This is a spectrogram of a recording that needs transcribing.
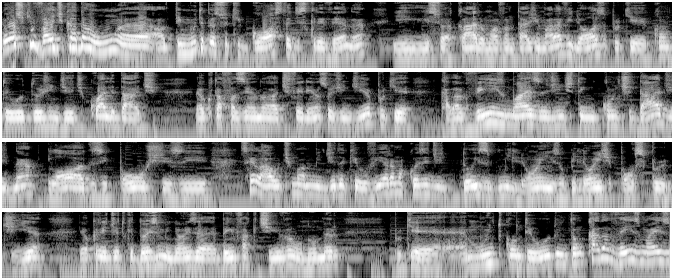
Eu acho que vai de cada um. É, tem muita pessoa que gosta de escrever, né? E isso é, claro, uma vantagem maravilhosa, porque conteúdo hoje em dia de qualidade é o que está fazendo a diferença hoje em dia, porque cada vez mais a gente tem quantidade, né? Blogs e posts e, sei lá, a última medida que eu vi era uma coisa de 2 milhões ou bilhões de posts por dia. Eu acredito que 2 milhões é bem factível um número porque é muito conteúdo, então cada vez mais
